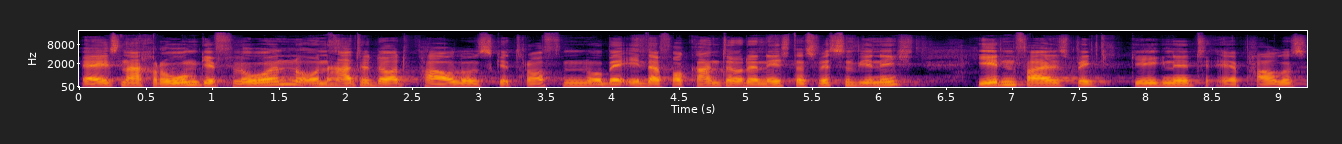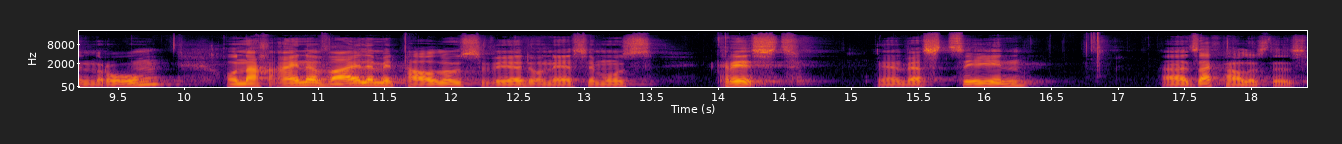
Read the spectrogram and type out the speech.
Er ist nach Rom geflohen und hatte dort Paulus getroffen. Ob er ihn davor kannte oder nicht, das wissen wir nicht. Jedenfalls begegnet er Paulus in Rom und nach einer Weile mit Paulus wird Onesimus Christ. Ja, in Vers 10 äh, sagt Paulus das.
